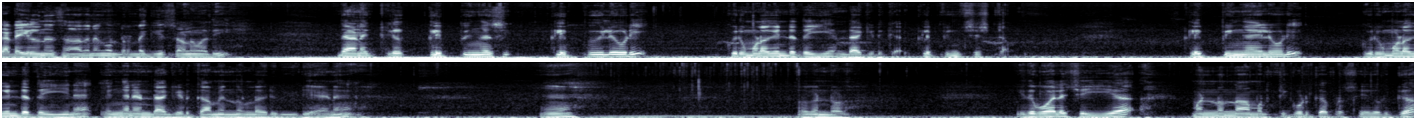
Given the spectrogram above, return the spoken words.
കടയിൽ നിന്ന് സാധനം കൊണ്ടുവരേണ്ട കീസുകൾ മതി. ഇതാണ് ക്ലിപ്പിങ് ക്ലിപ്പിലൂടെ കുരുമുളകിന്റെ തൈ ഉണ്ടാക്കിയെടുക്കുക. ക്ലിപ്പിംഗ് സിസ്റ്റം ക്ലിപ്പിങ്ങിലൂടെ കുരുമുളകിന്റെ തൈയിനെ എങ്ങനെ ഉണ്ടാക്കിയെടുക്കാം എന്നുള്ള ഒരു വീഡിയോ ആണ്. കണ്ടോളാം കണ്ടോളൂ. ഇതുപോലെ ചെയ്യുക. മണ്ണൊന്ന് അമർത്തി കൊടുക്കുക. പ്രസ് ചെയ്ത് കൊടുക്കുക.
